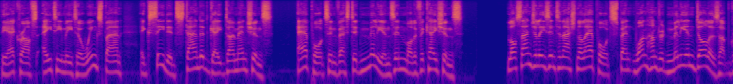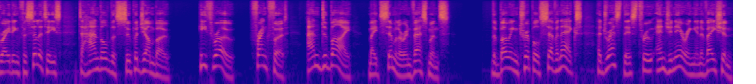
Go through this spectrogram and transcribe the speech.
The aircraft's 80 metre wingspan exceeded standard gate dimensions. Airports invested millions in modifications. Los Angeles International Airport spent $100 million upgrading facilities to handle the Super Jumbo. Heathrow, Frankfurt, and Dubai made similar investments. The Boeing 777X addressed this through engineering innovation.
